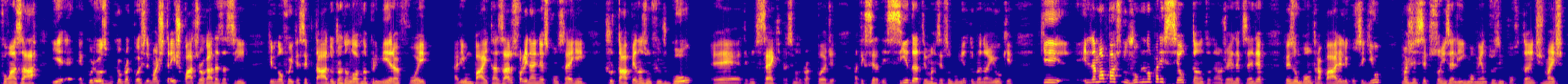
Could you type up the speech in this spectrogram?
foi um azar. E é, é curioso, porque o Brock Purdy teve umas 3, 4 jogadas assim, que ele não foi interceptado. O Jordan Love na primeira foi ali um baita azar. Os 49ers conseguem chutar apenas um field goal. É, teve um sec para cima do Brock Purdy na terceira descida. Teve uma recepção bonita do Brandon Ayuk. Que ele, na maior parte do jogo, ele não apareceu tanto. Né? O Jay Alexander fez um bom trabalho. Ele conseguiu umas recepções ali em momentos importantes, mas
